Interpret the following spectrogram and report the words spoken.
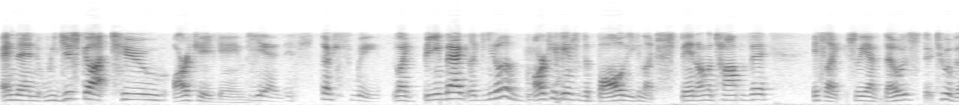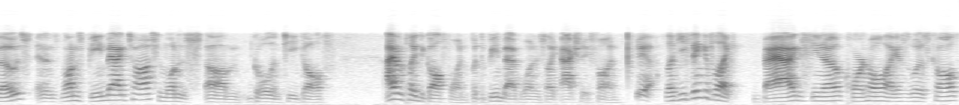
And then we just got two arcade games. Yeah, it's they're sweet. Like beanbag, like you know the arcade games with the ball you can like spin on the top of it. It's like so we have those, there are two of those, and one's beanbag toss and one is um golden tee golf. I haven't played the golf one, but the beanbag one is like actually fun. Yeah. Like you think of like bags, you know, cornhole, I guess is what it's called,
